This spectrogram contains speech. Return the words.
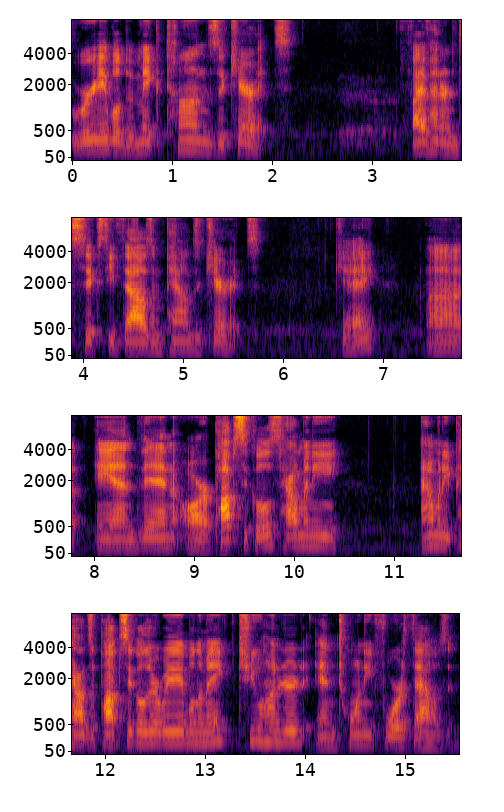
we're able to make tons of carrots. 560,000 pounds of carrots. Okay. Uh, and then our popsicles, how many how many pounds of popsicles are we able to make? 224,000.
